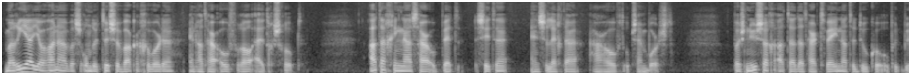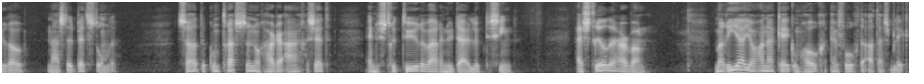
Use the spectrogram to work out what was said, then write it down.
Maria Johanna was ondertussen wakker geworden en had haar overal uitgeschopt. Atta ging naast haar op bed zitten en ze legde haar hoofd op zijn borst. Pas nu zag Atta dat haar twee natte doeken op het bureau naast het bed stonden. Ze had de contrasten nog harder aangezet en de structuren waren nu duidelijk te zien. Hij streelde haar wang. Maria Johanna keek omhoog en volgde Atta's blik.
